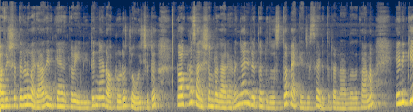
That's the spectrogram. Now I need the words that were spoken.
ഭവിഷ്യത്തുകൾ വരാതിരിക്കാനൊക്കെ വേണ്ടിയിട്ട് ഞാൻ ഡോക്ടറോട് ചോദിച്ചിട്ട് ഡോക്ടറുടെ സജഷൻ പ്രകാരമാണ് ഞാൻ ഇരുപത്തെട്ട് ദിവസത്തെ പാക്കേജസ് എടുത്തിട്ടുണ്ടായിരുന്നത്. കാരണം എനിക്ക്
